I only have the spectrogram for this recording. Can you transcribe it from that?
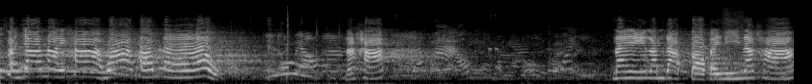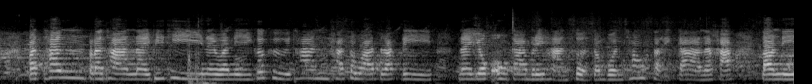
งสัญญาณหน่อยค่ะว่าพร้อมแล้วนะคะ ในลำดับต่อไปนี้นะคะ ประท่านประธานในพิธีในวันนี้ก็คือท่านพัสวัตรรักดีนายกองค์การบริหารส่วนตำบลช่องสาริกานะคะ ตอนนี้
